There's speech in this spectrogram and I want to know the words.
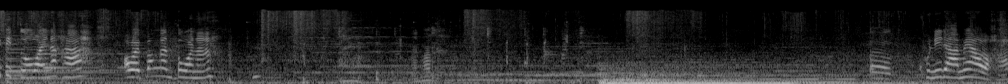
พกนี่ติดตัวไว้นะคะ เอาไว้ป้องกันตัวนะเอ่คุณนิดาไม่เอาหรอคะ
